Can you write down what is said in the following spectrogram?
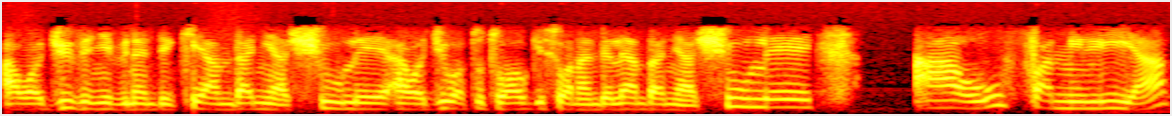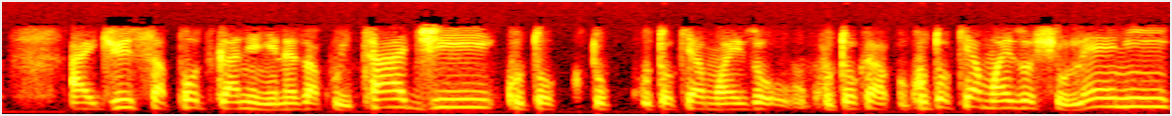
hawajui vyenye vinaendekea ndani ya shule, hawajui watoto wao gisi wanaendelea ndani ya shule au familia haijui support gani yenye inaweza kuhitaji kuto, kutokea mwa hizo kutokea mwa hizo shuleni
